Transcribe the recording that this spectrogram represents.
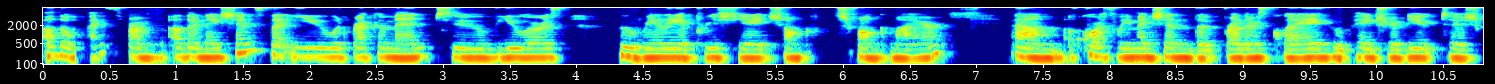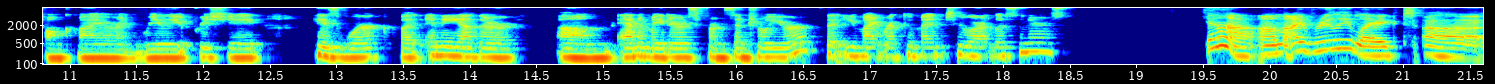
otherwise from other nations that you would recommend to viewers who really appreciate Švankmajer? Um, of course, we mentioned the brothers Quay who pay tribute to Švankmajer and really appreciate his work, but any other um, animators from Central Europe that you might recommend to our listeners? Yeah, um, I really liked uh,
